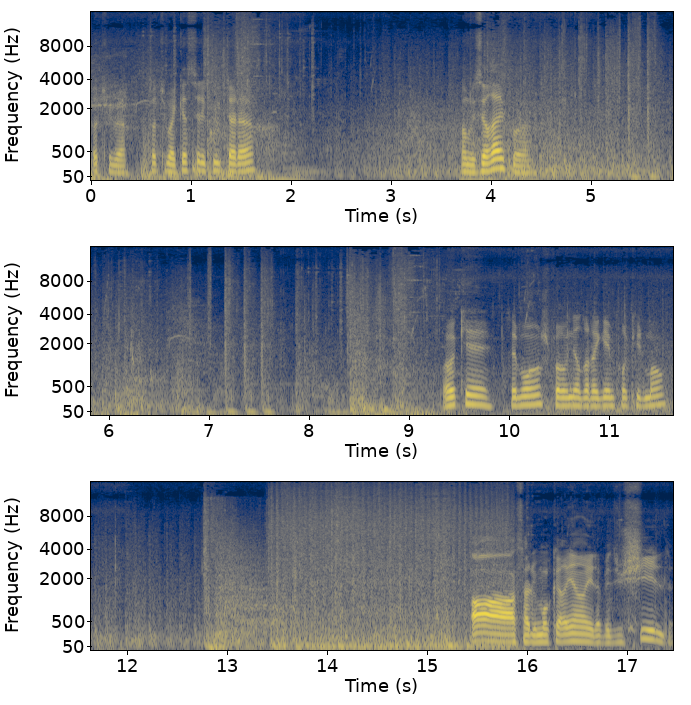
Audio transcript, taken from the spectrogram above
Toi tu meurs. Toi tu m'as cassé les couilles tout à l'heure. Non mais c'est vrai quoi. Ok, c'est bon, je peux revenir dans la game tranquillement. Ah, ça lui manquait rien, il avait du shield.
